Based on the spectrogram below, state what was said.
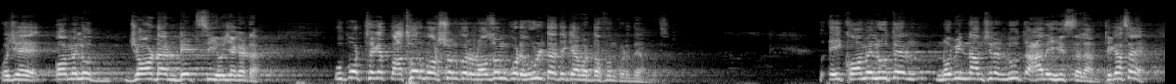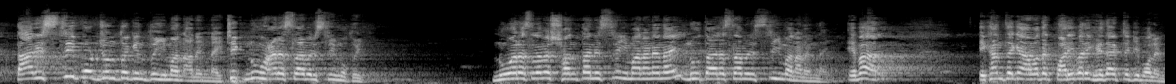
ওই যে কমেলুত জর্ডান, ডেড সি, ওই জায়গাটা, উপর থেকে পাথর বর্ষণ করে, রজম করে, উল্টা দিকে আবার দফন করে দেওয়া হয়েছে। এই কমে লুতের নবীর নাম ছিলেন লুত আলী ইসালাম ঠিক আছে? তার স্ত্রী পর্যন্ত কিন্তু ইমান আনেন নাই। ঠিক নূহ আল ইসলামের স্ত্রীর মতোই। ইসলামের সন্তান স্ত্রী ইমান আনে নাই, লুত আল ইসলামের স্ত্রী ইমান আনেন নাই। এবার, এখান থেকে আমাদের পারিবারিক হেদায়তটা কি বলেন?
